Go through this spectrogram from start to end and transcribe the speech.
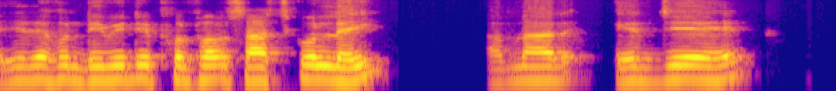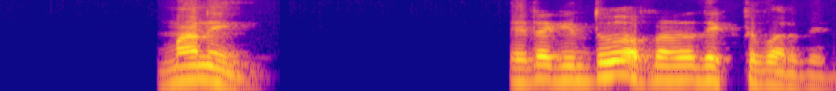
এই যে দেখুন ডিবিটি ফুল ফর্ম সার্চ করলেই আপনার এর যে মানে সেটা কিন্তু আপনারা দেখতে পারবেন।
